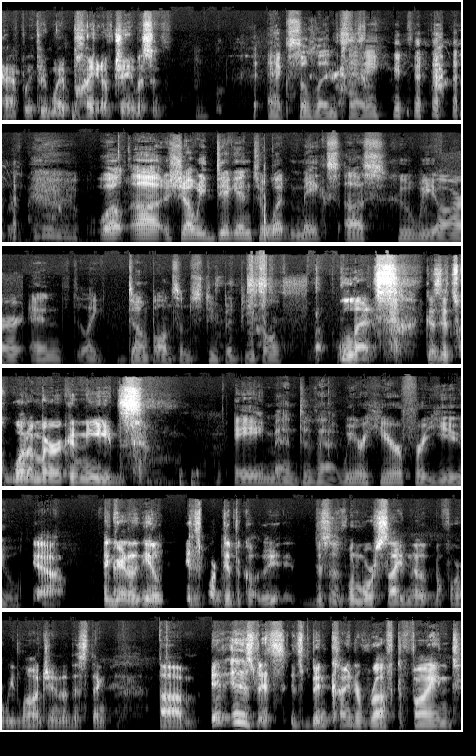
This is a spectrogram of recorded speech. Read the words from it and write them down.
Halfway through my pint of Jameson. Excellent. well, uh, shall we dig into what makes us who we are and like dump on some stupid people? Let's, because it's what America needs. Amen to that. We are here for you. Yeah. And granted, you know, it's more difficult. This is one more side note before we launch into this thing. Um, it is it's it's been kind of rough to find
